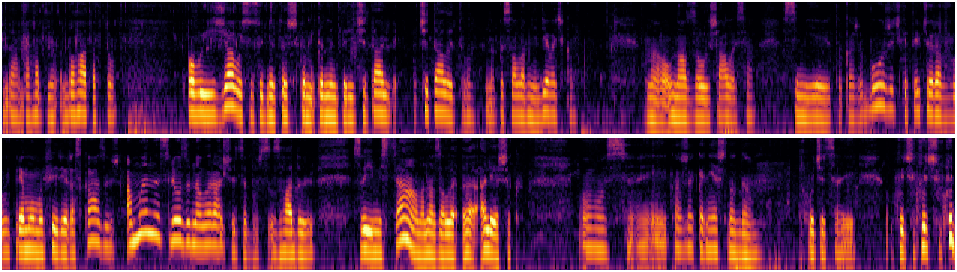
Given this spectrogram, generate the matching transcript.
да, багато, багато хто повиїжджав. Ось сьогодні теж ком- коментарі читали, читали, то написала мені дівчинка. Вона у нас залишалася з сім'єю, то каже, Божечки, ти вчора в прямому ефірі розказуєш, а в мене сльози наворачуються, бо згадую свої місця, а вона з е, Олешек. Ось, і каже, звісно, да. Хочеться і хоч, хоч, хоч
